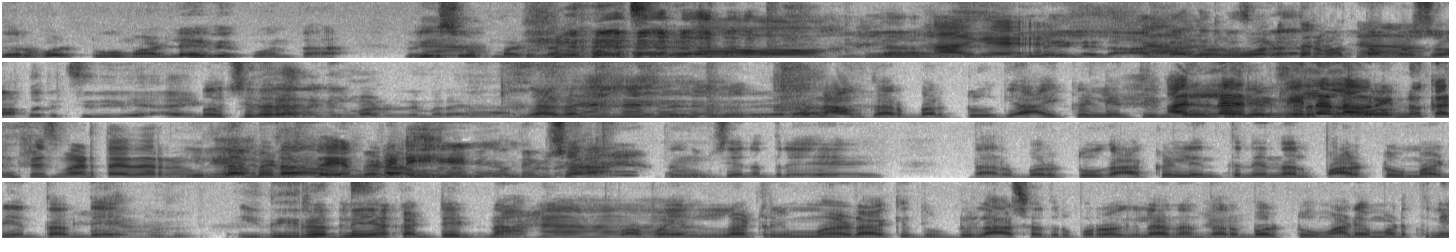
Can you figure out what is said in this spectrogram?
ದರ್ಬರ್ ಟೂ ಮಾಡ್ಲೇಬೇಕು ಅಂತ ರೀಶೂಟ್ ಮಾಡಿ ನಾವ್ ದರ್ಬಾರ್ ಟೂಗೆ ಐಕಳ್ಳಿ ಅಂತ ಇನ್ನೂ ಕನ್ಫ್ಯೂಸ್ ಮಾಡ್ತಾ ಇದಾರೆ ಇಲ್ಲ ಮೇಡಮ್ ಒಂದ್ ನಿಮಿಷ ಒಂದ್ ನಿಮಿಷ ಏನಂದ್ರೆ ದರ್ಬಾರ್ ಟೂಗ್ ಹಾಕೊಳ್ಳಿ ಅಂತಾನೆ ನಾನು ಪಾರ್ಟ್ ಟೂ ಮಾಡಿ ಅಂತ ಅಂದೆ. ಇದು ಇರೋದ್ನೇ ಆ ಕಂಟೆಂಟ್ನ. ಪಾಪ ಎಲ್ಲ ಟ್ರಿಮ್ ಮಾಡಿ ಹಾಕಿ ದುಡ್ಡು ಲಾಸ್ ಆದ್ರೂ ಪರವಾಗಿಲ್ಲ ನಾನು ದರ್ಬಾರ್ ಟೂ ಮಾಡೇ ಮಾಡ್ತೀನಿ.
